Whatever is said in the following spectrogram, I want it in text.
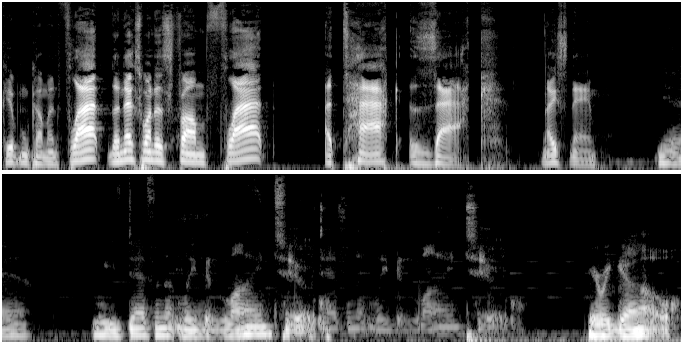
Keep them coming. Flat. The next one is from Flat Attack Zach. Nice name. Yeah, we've definitely been lied to. Definitely been lied to. Here we go.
